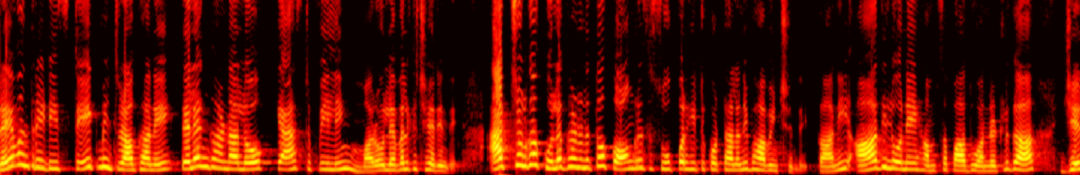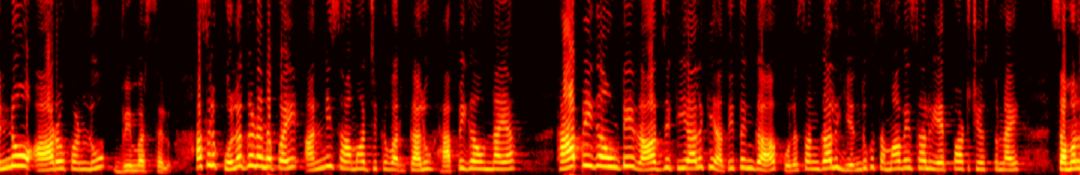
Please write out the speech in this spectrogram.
రేవంత్ రెడ్డి స్టేట్మెంట్ రాగానే తెలంగాణలో క్యాస్ట్ ఫీలింగ్ మరో లెవెల్కి చేరింది. యాక్చువల్గా కులగణనతో కాంగ్రెస్ సూపర్ హిట్ కొట్టాలని భావించింది. కానీ ఆదిలోనే హంసపాదు అన్నట్లుగా ఎన్నో ఆరోపణలు విమర్శలు. అసలు కులగణనపై అన్ని సామాజిక వర్గాలు హ్యాపీగా ఉన్నాయా? హ్యాపీగా ఉంటే రాజకీయాలకి అతీతంగా కుల సంఘాలు ఎందుకు సమావేశాలు ఏర్పాటు చేస్తున్నాయి? సమర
